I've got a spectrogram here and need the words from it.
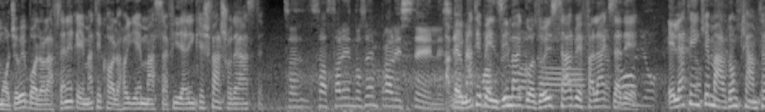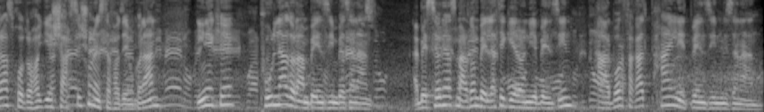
موجب بالا رفتن قیمت کالاهای مصرفی در این کشور شده است. قیمت بنزین و گازوئیل سر به فلک زده. علت اینکه مردم کمتر از خودروهای شخصیشون استفاده می‌کنن اینه که پول ندارن بنزین بزنند بسیاری از مردم به علت گرانی بنزین هر بار فقط 5 لیتر بنزین می‌زنند.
